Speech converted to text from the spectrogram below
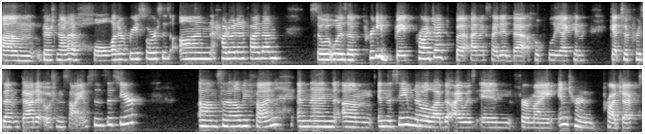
Um, there's not a whole lot of resources on how to identify them. So it was a pretty big project, but I'm excited that hopefully I can get to present that at Ocean Sciences this year. Um, so that'll be fun. And then um, in the same NOAA lab that I was in for my intern project,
